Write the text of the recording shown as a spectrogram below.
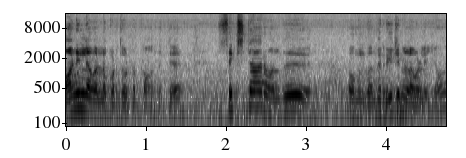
மாநில லெவலில் கொடுத்துட்ருக்கோம் வந்துட்டு. சிக்ஸ் ஸ்டார் வந்து உங்களுக்கு வந்து ரீஜனல் லெவல்லையும்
